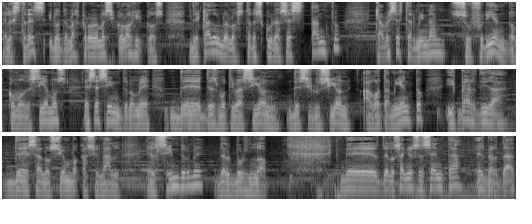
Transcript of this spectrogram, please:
El estrés y los demás problemas psicológicos de cada uno de los tres curas es tanto que a veces terminan sufriendo, como decíamos, ese síndrome de desmotivación, desilusión, agotamiento y pérdida de esa noción vocacional, el síndrome del burnout. Desde los años 60 es verdad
